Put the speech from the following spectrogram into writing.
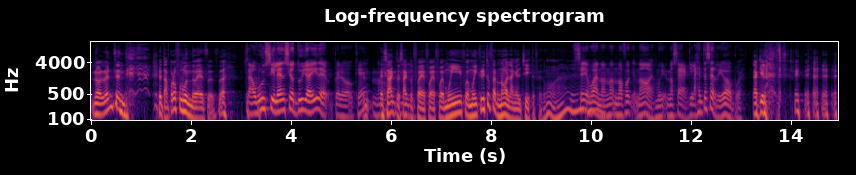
no lo entendí. Está profundo eso. ¿sabes? O sea, hubo un silencio tuyo ahí de, pero ¿qué? ¿No? Exacto, exacto. Fue, fue, fue, muy, fue muy Christopher Nolan el chiste. Fue como, ah, eh. Sí, bueno, no, no fue, no, es muy, no sé, aquí la gente se rió, pues. Aquí la gente se ríe.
